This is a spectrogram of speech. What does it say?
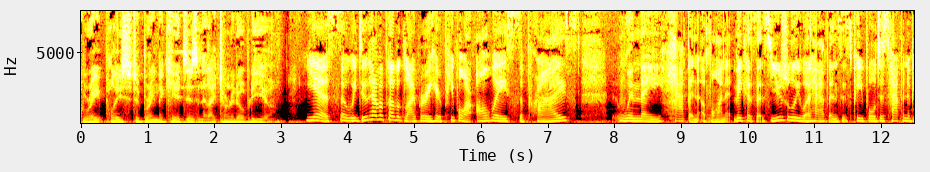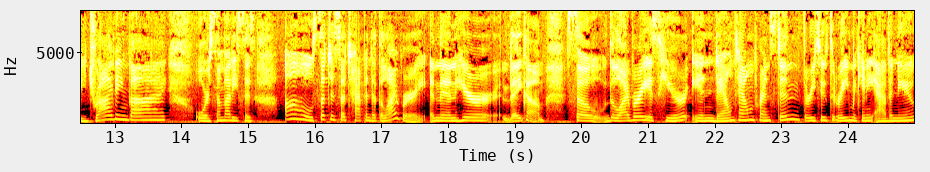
great place to bring the kids, isn't it? I turn it over to you. Yes, so we do have a public library here. People are always surprised when they happen upon it because that's usually what happens is people just happen to be driving by or somebody says oh such and such happened at the library and then here they come so the library is here in downtown princeton 323 mckinney avenue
